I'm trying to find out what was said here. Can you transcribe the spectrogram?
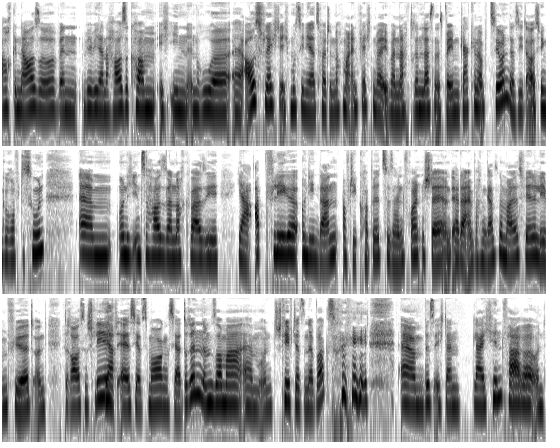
auch genauso, wenn wir wieder nach Hause kommen, ich ihn in Ruhe äh, ausflechte. Ich muss ihn ja jetzt heute nochmal einflechten, weil über Nacht drin lassen ist bei ihm gar keine Option. Der sieht aus wie ein gerupftes Huhn. Ähm, und ich ihn zu Hause dann noch quasi ja abpflege und ihn dann auf die Koppel zu seinen Freunden stelle und er da einfach ein ganz normales Pferdeleben führt und draußen schläft. Ja. Er ist jetzt morgens ja drin im Sommer ähm, und schläft jetzt in der Box, ähm, bis ich dann gleich hinfahre und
